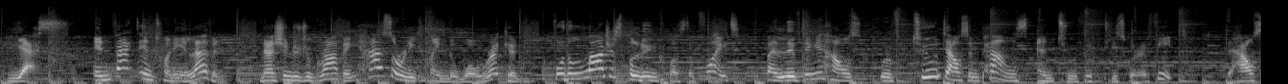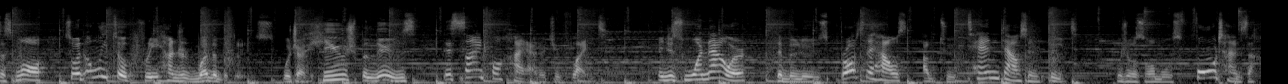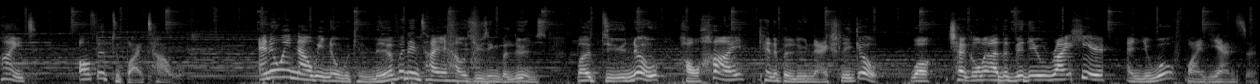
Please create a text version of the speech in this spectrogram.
yes. In fact, in 2011, National Geographic has already claimed the world record for the largest balloon cluster flight by lifting a house with 2,000 pounds and 250 square feet. The house is small, so it only took 300 weather balloons, which are huge balloons designed for high altitude flight. In just one hour, the balloons brought the house up to 10,000 feet, which was almost four times the height of the Dubai Tower. Anyway, now we know we can live an entire house using balloons, but do you know how high can a balloon actually go? Well, check out my other video right here and you will find the answer.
